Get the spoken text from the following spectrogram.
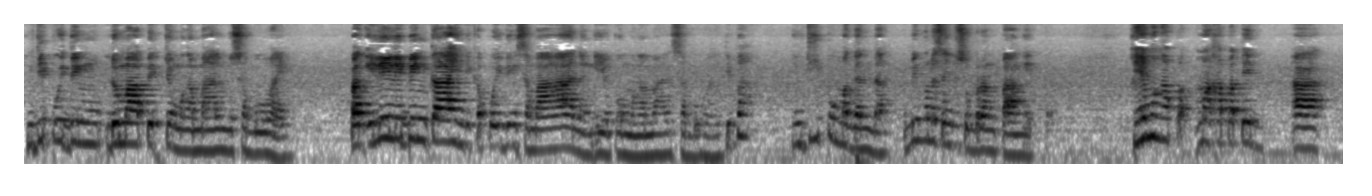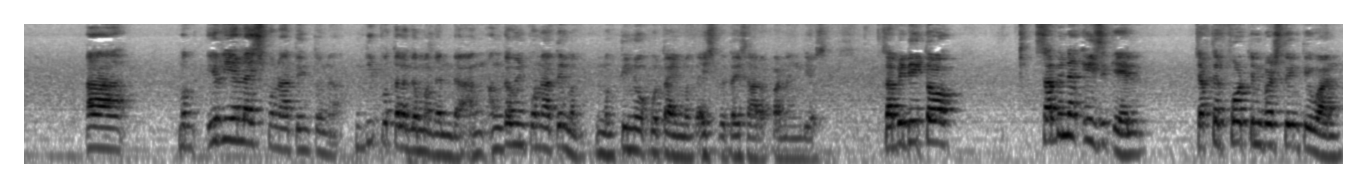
hindi pwedeng lumapit yung mga mahal mo sa buhay. Pag ililibing ka, hindi ka pwedeng samahan ng iyong pong mga mahal sa buhay. Di ba? Hindi po maganda. Sabihin ko na sa inyo, sobrang pangit po. Kaya mga, mga kapatid, ah, ah, mag i-realize po natin to na hindi po talaga maganda. Ang, ang gawin po natin, mag, magtino po tayo, mag-ayos po tayo sa harapan ng Diyos. Sabi dito, sabi ng Ezekiel, chapter 14 verse 21,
